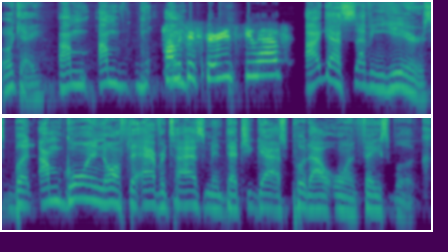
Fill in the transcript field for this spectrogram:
Okay. I'm I'm How I'm- much experience do you have? I got 7 years, but I'm going off the advertisement that you guys put out on Facebook.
